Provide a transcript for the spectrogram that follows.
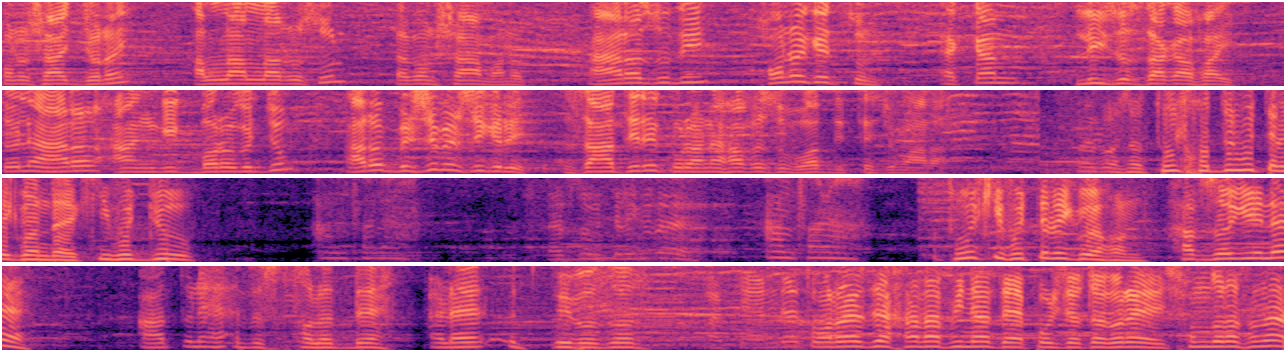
কোনো সাহায্য নাই। আল্লাহ আল্লাহ রসুল এবং শাহ আমানত। আরা যদি খনে গেতুন, একান লিজর জায়গা পাই তাহলে আর আর আঙ্গিক বড় গজ্জুম আরও বেশি বেশি করে জাতিরে কোরআনে হাফেজ উপহার দিতে জমারা ছয় বছর তুই খদ্দুর হইতে লিখবেন দে কি আমতলা তুই কি ফুটতে লিখব এখন? হাফজ গিয়ে নে। আর তুমি হেফেজ থলত দে এটা দুই বছর। আচ্ছা তোমার যে খানা পিনা দেয় পরিচর্যা করে সুন্দর আছে না?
